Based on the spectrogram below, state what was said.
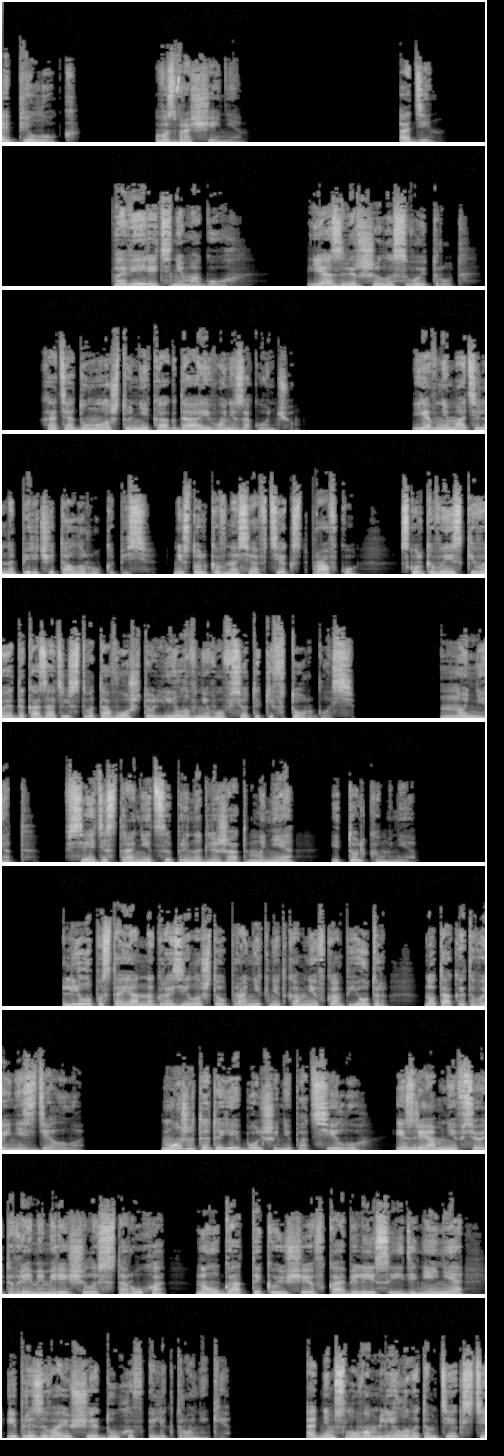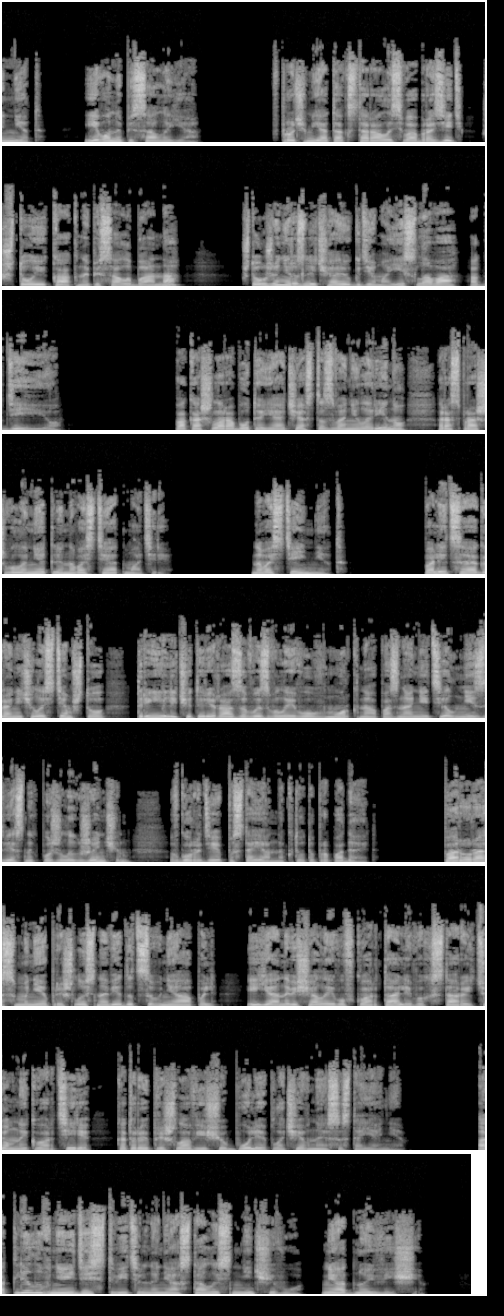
Эпилог. Возвращение. 1. Поверить не могу. Я завершила свой труд, хотя думала, что никогда его не закончу. Я внимательно перечитала рукопись, не столько внося в текст правку, сколько выискивая доказательства того, что Лила в него все таки вторглась. Но нет, все эти страницы принадлежат мне и только мне. Лила постоянно грозила, что проникнет ко мне в компьютер, но так этого и не сделала. Может, это ей больше не под силу. И зря мне все это время мерещилась старуха, наугад тыкающая в кабели и соединения и призывающая духов электроники. Одним словом, Лила в этом тексте нет. Его написала я. Впрочем, я так старалась вообразить, что и как написала бы она, что уже не различаю, где мои слова, а где ее. Пока шла работа, я часто звонила Рину, расспрашивала, нет ли новостей от матери. Новостей нет. Полиция ограничилась тем, что три или четыре раза вызвала его в морг на опознание тел неизвестных пожилых женщин, в городе постоянно кто-то пропадает. Пару раз мне пришлось наведаться в Неаполь, и я навещала его в квартале, в их старой темной квартире, которая пришла в еще более плачевное состояние. От Лилы в ней действительно не осталось ничего, ни одной вещи.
